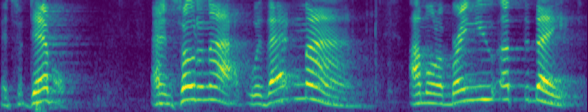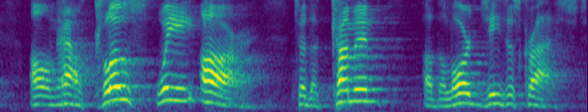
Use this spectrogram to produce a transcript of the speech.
It's a devil. And so tonight, with that in mind, I'm going to bring you up to date on how close we are to the coming of the Lord Jesus Christ.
